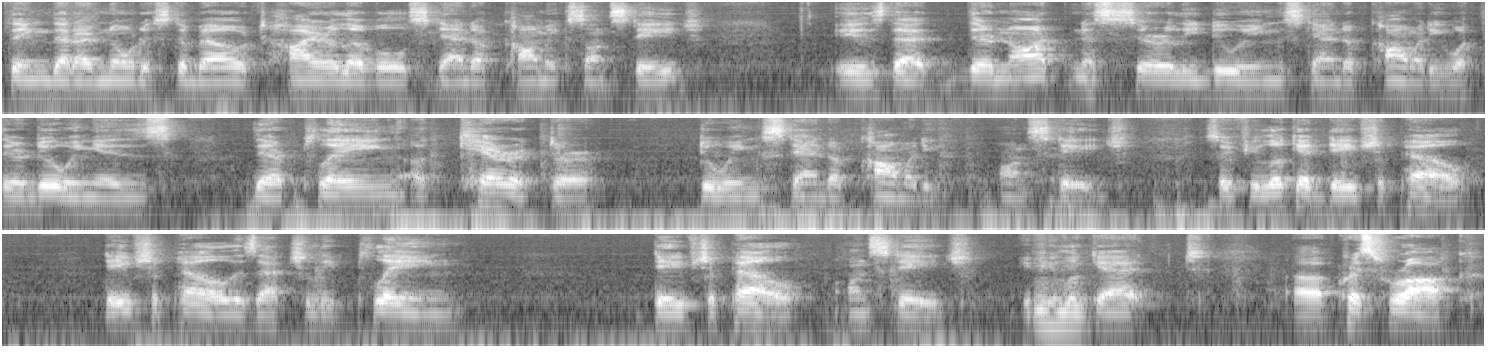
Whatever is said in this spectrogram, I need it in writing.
thing that I've noticed about higher level stand up comics on stage is that they're not necessarily doing stand up comedy. What they're doing is they're playing a character doing stand up comedy on stage. So if you look at Dave Chappelle, Dave Chappelle is actually playing Dave Chappelle on stage. If you look at uh, Chris Rock,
